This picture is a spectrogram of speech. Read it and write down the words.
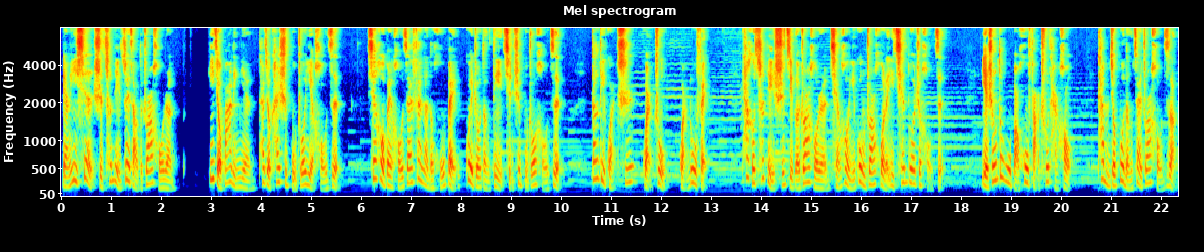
梁义宪是村里最早的抓猴人，一九八零年他就开始捕捉野猴子。先后被猴灾泛滥的湖北、贵州等地请去捕捉猴子，当地管吃、管住、管路费。他和村里十几个抓猴人前后一共抓获了一千多只猴子。野生动物保护法出台后，他们就不能再抓猴子了。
